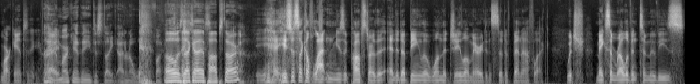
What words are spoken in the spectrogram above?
Marc Anthony. yeah, Marc Anthony just like I don't know what the fuck Oh, is that like. guy a pop star? Yeah. yeah, he's just like a Latin music pop star that ended up being the one that J Lo married instead of Ben Affleck, which makes him relevant to movies For some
